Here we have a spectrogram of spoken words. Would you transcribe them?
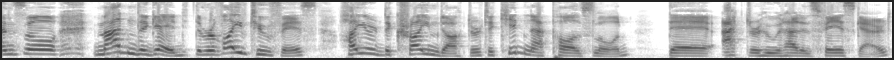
And so, maddened again, the revived Two Face hired the crime doctor to kidnap Paul Sloan, the actor who had had his face scarred,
